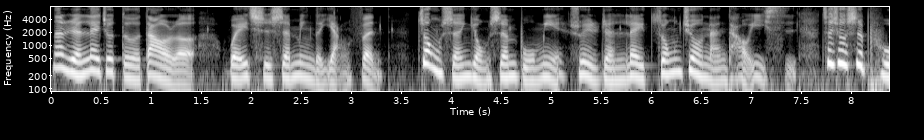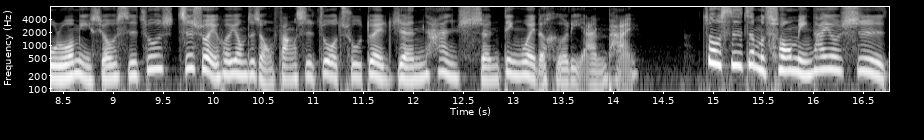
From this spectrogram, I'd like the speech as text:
那人类就得到了维持生命的养分。众神永生不灭，所以人类终究难逃一死。这就是普罗米修斯之之所以会用这种方式做出对人和神定位的合理安排。宙斯这么聪明，他又是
